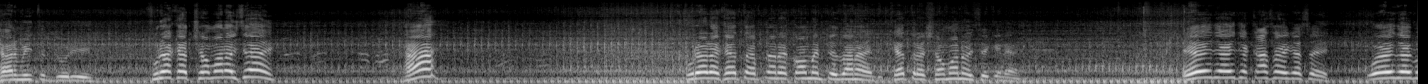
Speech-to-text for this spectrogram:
হ্যার মিতে দড়ি। পুরা খেত সমান হয়েছে হ্যাঁ? পুরাটা ক্ষেত আপনারা কমেন্টে জানান ক্ষেত্রে সমান হয়েছে কিনা। এই যে এই যে কাঁচা হয়ে গেছে, ওই যাইব।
